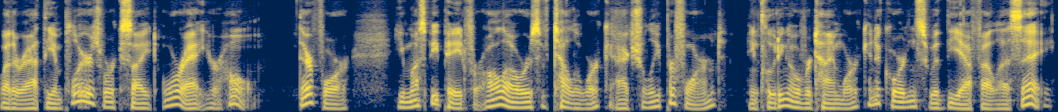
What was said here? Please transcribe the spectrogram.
whether at the employer's work site or at your home. Therefore, you must be paid for all hours of telework actually performed, including overtime work in accordance with the FLSA.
